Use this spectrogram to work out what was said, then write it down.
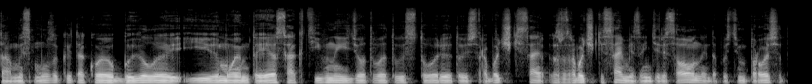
там и с музыкой такое было, и мой МТС активно идет в эту историю. То есть разработчики, разработчики сами заинтересованы, допустим, просят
